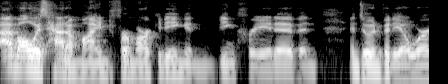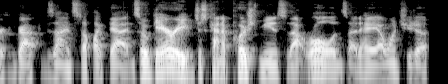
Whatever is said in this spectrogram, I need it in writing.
I've always had a mind for marketing and being creative and and doing video work and graphic design stuff like that. And so Gary just kind of pushed me into that role and said, "Hey, I want you to."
